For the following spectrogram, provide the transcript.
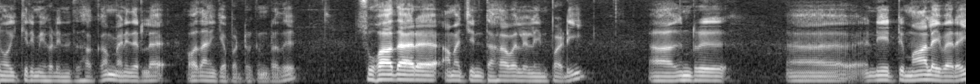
நோய் கிருமிகளின் தாக்கம் மனிதரில் அவதானிக்கப்பட்டிருக்கின்றது. சுகாதார அமைச்சின் தகவல்களின்படி இன்று நேற்று மாலை வரை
